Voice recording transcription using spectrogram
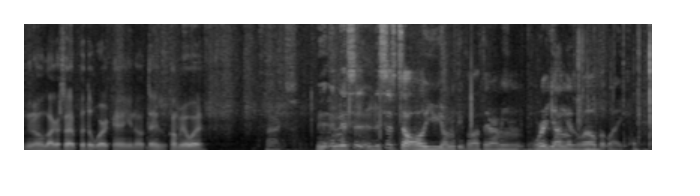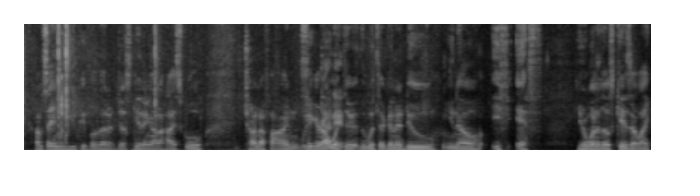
you know, like I said, put the work in, you know, things will come your way. Facts. And this is this is to all you young people out there. I mean, we're young as well, but like, I'm saying to you people that are just getting out of high school, trying to find We've figure out what it. they're what they're gonna do. You know, if if you're one of those kids that like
